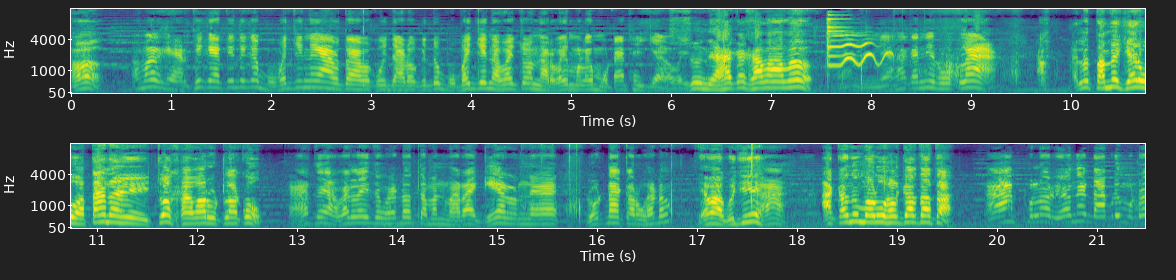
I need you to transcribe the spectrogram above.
હા. અમારે ઘેરથી કહેતી હતી કે ભૂપતજી નહીં આવતા હવે કોઈ દાડો. કીધું ભૂપતજી ને હવે ચો નરવાઈ મળે મોટા થઈ ગયા હવે. શું નેહાકા ખાવા આવે? નેહા કની રોટલા. એટલે તમે ઘેર હોતા નહીં. ચો ખાવા રોટલા કો? હા તે હવે લઈ જવું હેડો તમને મારા ઘેર ને રોટલા કરું હેડો. એ વાઘુજી હા. આ કાનું મળું હળગાવતા હતા? આ પેલો રહ્યો ને ડાબડી મોટો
